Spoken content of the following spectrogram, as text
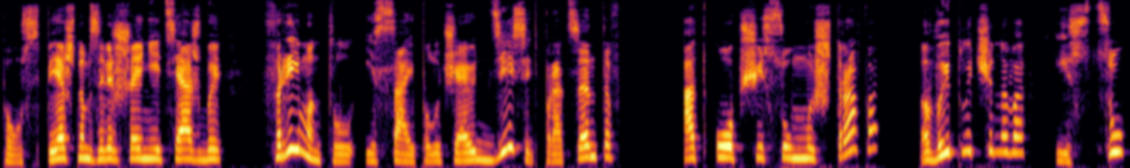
По успешном завершении тяжбы Фримонтл и Сай получают 10% от общей суммы штрафа, выплаченного истцу,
